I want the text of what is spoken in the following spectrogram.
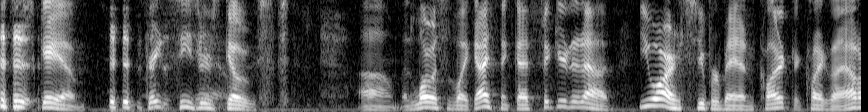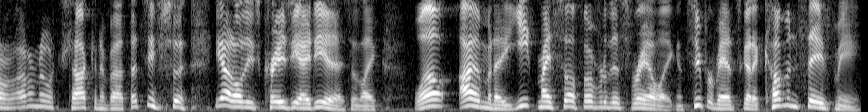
It's a scam. It's Great a Caesar's scam. ghost. Um, and Lois is like, I think I figured it out. You are Superman, Clark. And Clark's like, I don't, I don't know what you're talking about. That seems uh, you got all these crazy ideas. And like, well, I'm gonna yeet myself over this railing, and Superman's gonna come and save me.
